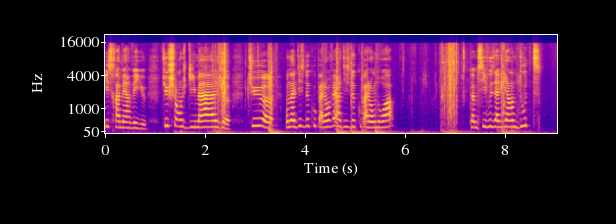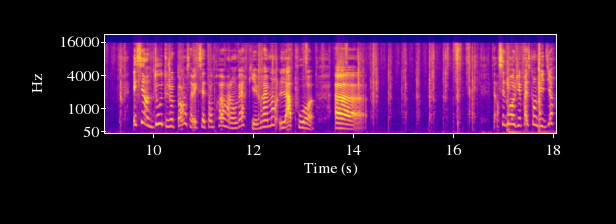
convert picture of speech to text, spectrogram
il sera merveilleux. Tu changes d'image, tu... Euh, on a 10 de coupe à l'envers, 10 de coupe à l'endroit. Comme si vous aviez un doute. Et c'est un doute, je pense, avec cet empereur à l'envers qui est vraiment là pour... Euh, c'est drôle, j'ai presque envie de dire,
